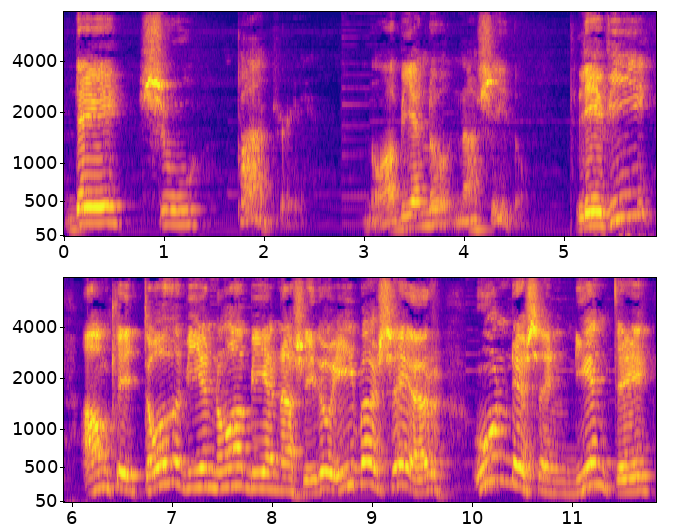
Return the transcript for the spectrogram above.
de su padre, no habiendo nacido. Leví, aunque todavía no había nacido, iba a ser un descendiente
